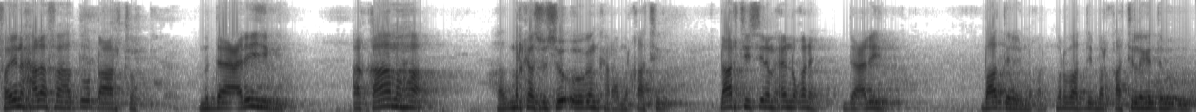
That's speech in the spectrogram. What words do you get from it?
fain xalafa hadduu dhaarto muddaa calayhigii aqaamaha markaasuu soo oogan karaa markhaatigii dhaartiisiina maxay noqonay muddaa calayhi baailay noqon marba haddii markhaati laga daba oogo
